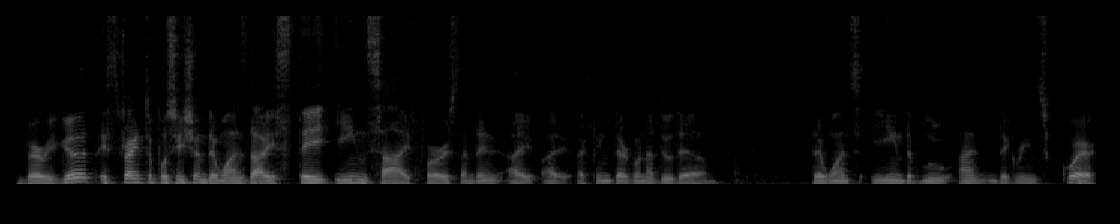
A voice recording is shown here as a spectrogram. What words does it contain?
Very good. It's trying to position the ones that I stay inside first, and then I, I, I think they're gonna do the um, the ones in the blue and in the green square.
